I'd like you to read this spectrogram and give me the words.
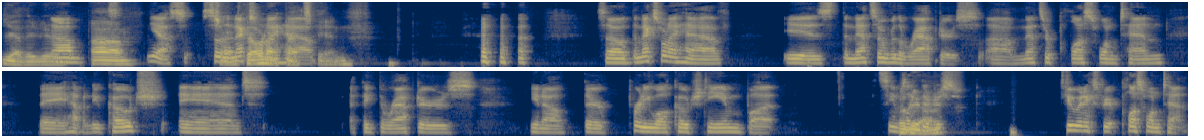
Yeah, they do. Um, Um, Yes. So sorry, the next one I have. in. so the next one I have is the Nets over the Raptors. Um, Nets are plus 110. They have a new coach, and I think the Raptors, you know, they're pretty well coached team, but it seems They'll like they're honest. just too inexperienced. Plus 110.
